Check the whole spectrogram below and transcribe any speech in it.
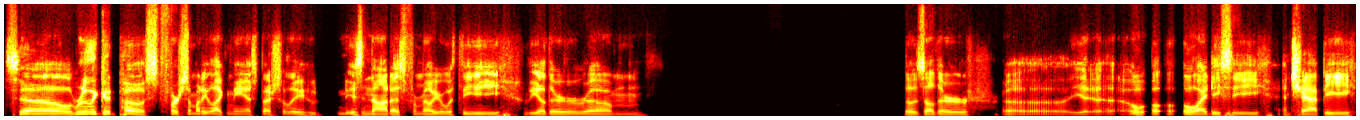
So really good post for somebody like me, especially who is not as familiar with the the other um, those other uh, OIDC and CHAPI,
